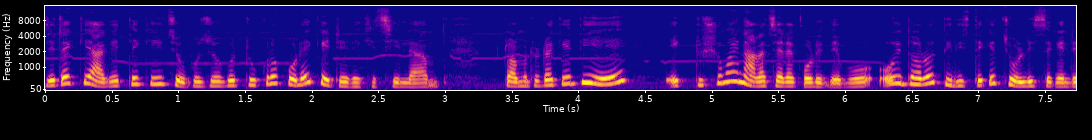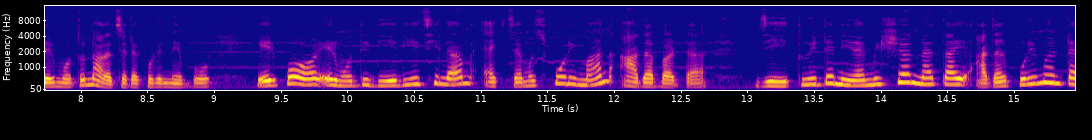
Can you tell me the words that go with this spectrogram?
যেটাকে আগে থেকেই চোখো চোখো টুকরো করে কেটে রেখেছিলাম। টমেটোটাকে দিয়ে একটু সময় নাড়াচাড়া করে দেব। ওই ধরো তিরিশ থেকে চল্লিশ সেকেন্ডের মতো নাড়াচাড়া করে নেব। এরপর এর মধ্যে দিয়ে দিয়েছিলাম এক চামচ পরিমাণ আদা বাটা। যেহেতু এটা নিরামিষ রান্না, তাই আদার পরিমাণটা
